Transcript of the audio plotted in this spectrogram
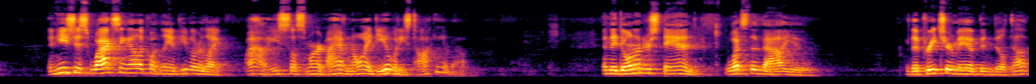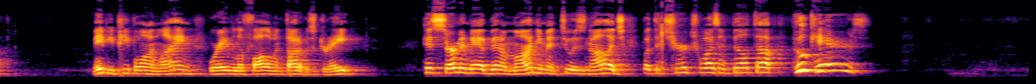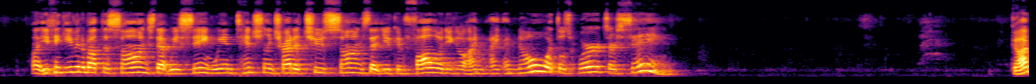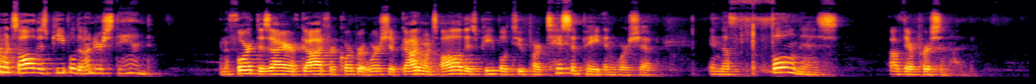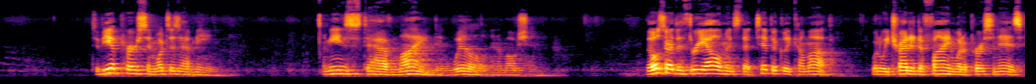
and he's just waxing eloquently and people are like, wow, he's so smart, I have no idea what he's talking about. And they don't understand what's the value. The preacher may have been built up. Maybe people online were able to follow and thought it was great. His sermon may have been a monument to his knowledge, but the church wasn't built up. Who cares? Uh, you think even about the songs that we sing, we intentionally try to choose songs that you can follow and you go, I, I, I know what those words are saying. God wants all of his people to understand. And the fourth desire of God for corporate worship, God wants all of his people to participate in worship in the fullness of their personhood. To be a person, what does that mean? It means to have mind and will and emotion. Those are the three elements that typically come up when we try to define what a person is.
